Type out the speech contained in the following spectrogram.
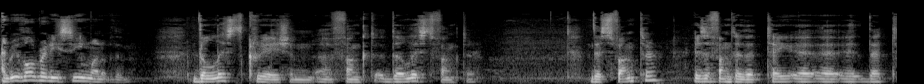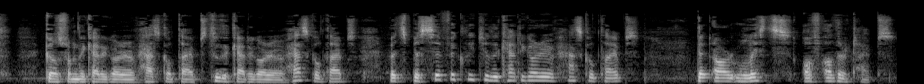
And we've already seen one of them. The list creation uh, functor, the list functor. This functor is a functor that, ta- uh, uh, that goes from the category of Haskell types to the category of Haskell types, but specifically to the category of Haskell types that are lists of other types.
